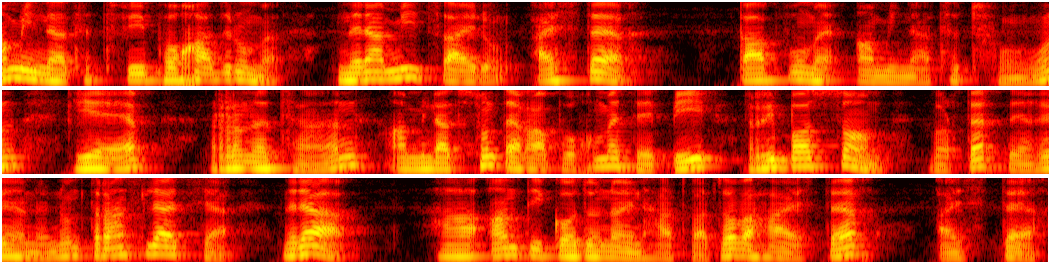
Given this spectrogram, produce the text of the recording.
ամինաթթվի փոխադրումը։ Նրա մի ծայրում այստեղ կապվում է ամինաթթուն եւ RNT-ն ամինաթթուն տեղափոխում է դեպի ռիբոսոմ, որտեղ տեղի ունենում տրանսլյացիա։ Նրա հա անտիկոդոնային հատվածով հա այստեղ այստեղ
